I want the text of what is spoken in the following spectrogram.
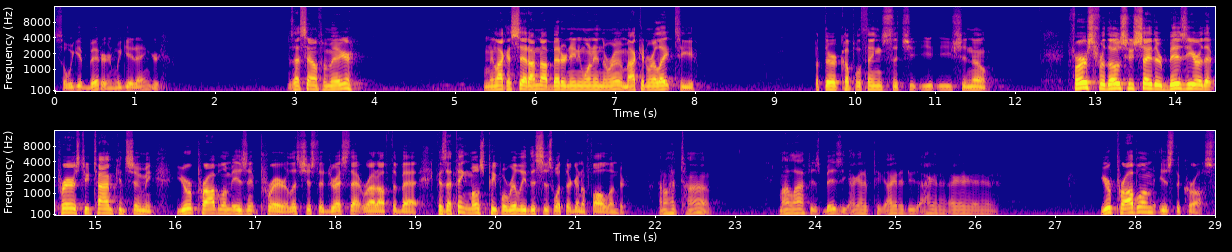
So we get bitter and we get angry. Does that sound familiar? I mean, like I said, I'm not better than anyone in the room. I can relate to you. But there are a couple of things that you, you, you should know. First, for those who say they're busy or that prayer is too time consuming, your problem isn't prayer. Let's just address that right off the bat. Because I think most people really, this is what they're going to fall under. I don't have time. My life is busy. I got to pick, I got to do that. I got to. I got to. Your problem is the cross.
